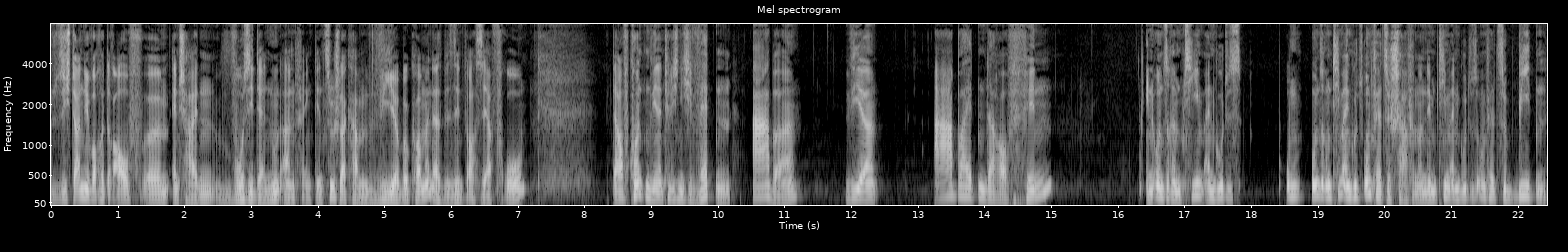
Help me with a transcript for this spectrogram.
sich dann die Woche drauf äh, entscheiden, wo sie denn nun anfängt. Den Zuschlag haben wir bekommen, da sind wir auch sehr froh. Darauf konnten wir natürlich nicht wetten, aber wir arbeiten darauf hin, in unserem Team ein gutes um unserem Team ein gutes Umfeld zu schaffen und dem Team ein gutes Umfeld zu bieten.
